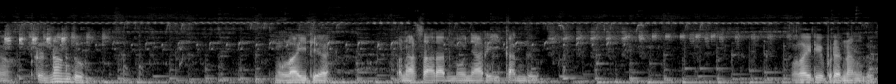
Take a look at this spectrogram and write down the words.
Nah, berenang tuh. Mulai dia penasaran mau nyari ikan tuh. Mulai dia berenang tuh.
